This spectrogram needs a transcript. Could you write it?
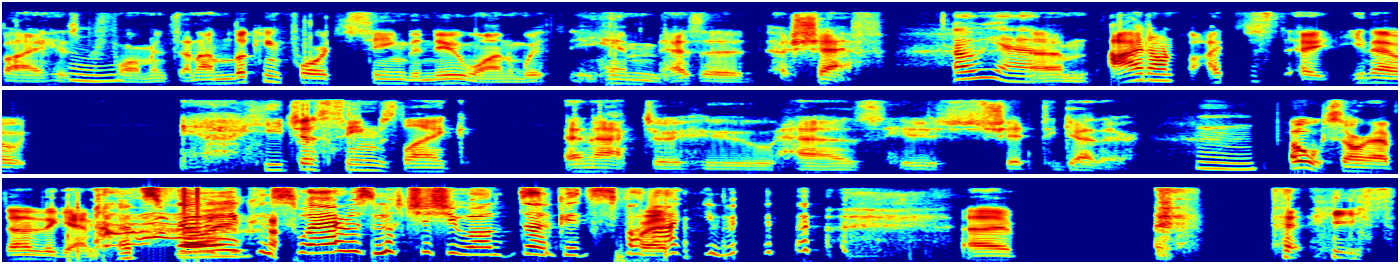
by his Mm. performance, and I'm looking forward to seeing the new one with him as a, a chef. Oh yeah. Um, I don't. Know, I just uh, you know, he just seems like an actor who has his shit together. Mm. Oh, sorry, I've done it again. That's fine. No, you can swear as much as you want, Doug. It's fine. Right. uh, he's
